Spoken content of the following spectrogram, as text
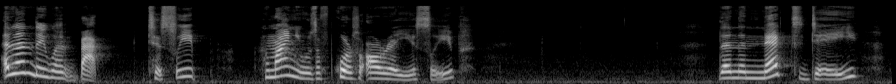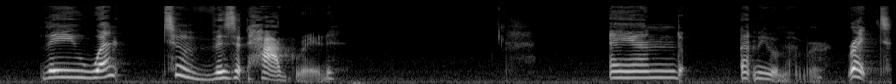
And then they went back to sleep. Hermione was of course already asleep. Then the next day they went to visit Hagrid. And let me remember. Right.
